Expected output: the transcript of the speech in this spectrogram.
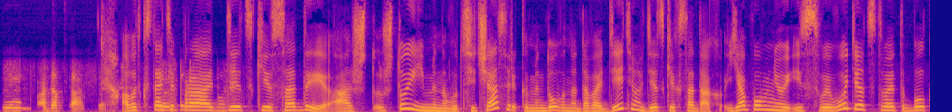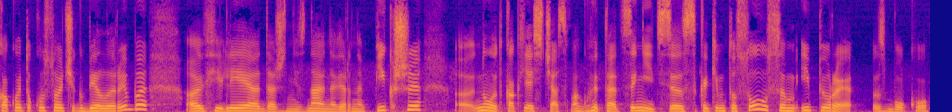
с ним адаптация. А вот, кстати, Но про это... детские сады. А что, что именно вот сейчас рекомендовано давать детям в детских садах? Я помню из своего детства это был какой-то кусочек белой рыбы, э, филе, даже не знаю, наверное, пикши. Э, ну вот как я сейчас могу это оценить, с каким-то соусом и пюре сбоку.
